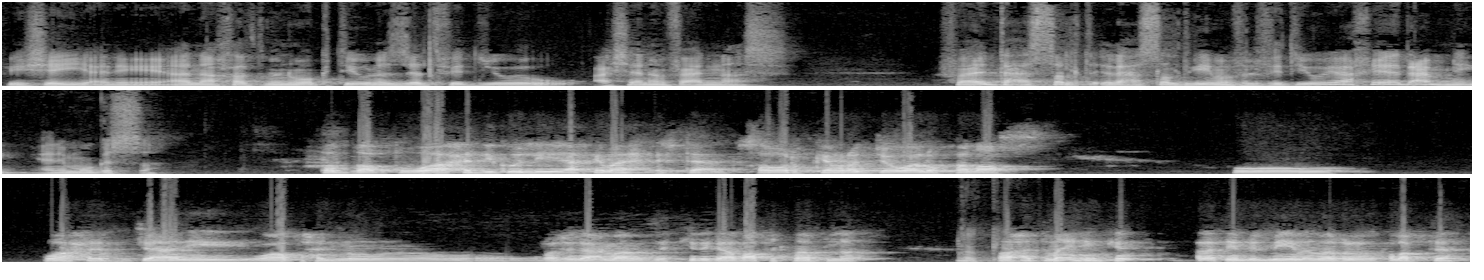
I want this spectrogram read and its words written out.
في شيء. يعني أنا أخذت من وقتي ونزلت فيديو عشان أنفع الناس. فأنت حصلت إذا حصلت قيمة في الفيديو يا أخي أدعمني يعني مو قصة. بالضبط. واحد يقول لي يا أخي ما يحتاج دعم صور بكاميرا الجوال وخلاص. وواحد جاني واضح إنه رجل أعمال زي كذا قال بعطيك مبلغ. أوكي. راحت ما يمكن 30% من المبلغ اللي طلبته.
